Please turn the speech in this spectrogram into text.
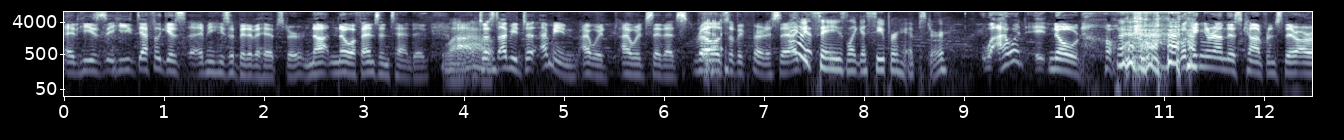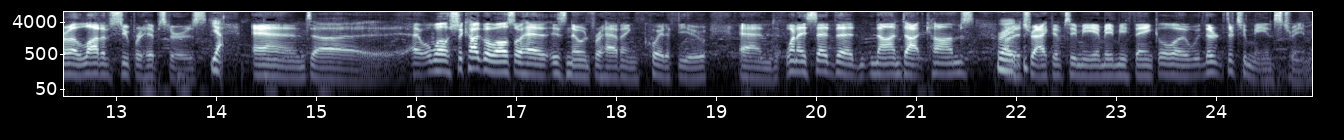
and he's he definitely gives. I mean, he's a bit of a hipster. Not no offense intended. Uh, Wow. just I mean, ju- I mean, I would I would say that's relatively fair to say. I, I would get- say he's like a super hipster. Well, I would it, no, no. Looking around this conference, there are a lot of super hipsters. Yeah. And uh, well, Chicago also has, is known for having quite a few. And when I said the non-dot coms are attractive to me, it made me think, oh, they're they're too mainstream.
